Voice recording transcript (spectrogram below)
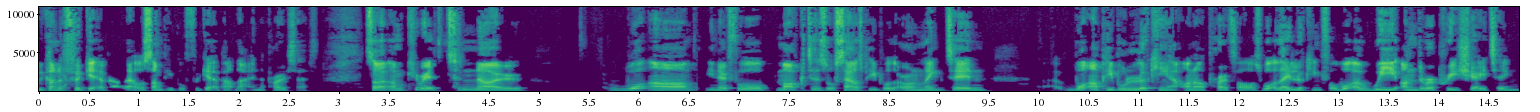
We kind of forget about that, or some people forget about that in the process. So I'm curious to know what are, you know, for marketers or salespeople that are on LinkedIn, what are people looking at on our profiles? What are they looking for? What are we underappreciating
